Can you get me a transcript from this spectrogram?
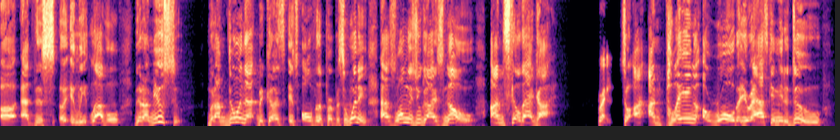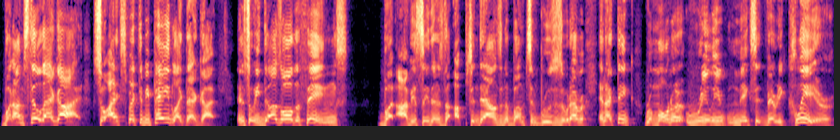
uh, at this uh, elite level that I'm used to. But I'm doing that because it's all for the purpose of winning. As long as you guys know, I'm still that guy. Right. So I, I'm playing a role that you're asking me to do, but I'm still that guy. So I expect to be paid like that guy. And so he does all the things, but obviously there's the ups and downs and the bumps and bruises or whatever. And I think Ramona really makes it very clear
